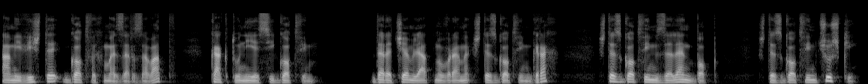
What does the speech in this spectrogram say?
ами вижте, готвехме зарзават, както ние си готвим. Да речем лятно време ще сготвим грах, ще сготвим зелен боб, ще сготвим чушки,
